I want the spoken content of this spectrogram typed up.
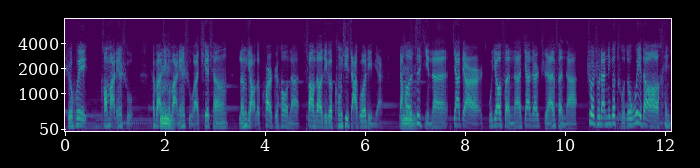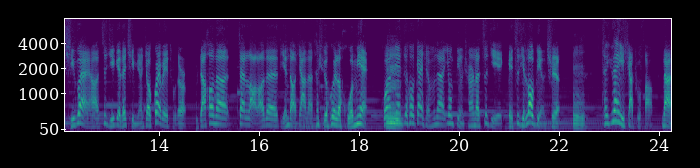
学会烤马铃薯。他把这个马铃薯啊切成棱角的块儿之后呢，放到这个空气炸锅里面，然后自己呢加点胡椒粉呢，加点孜然粉呐，做出来那个土豆味道很奇怪啊，自己给它起名叫怪味土豆。然后呢，在姥姥的引导下呢，他学会了和面。和完面之后干什么呢？用饼铛呢，自己给自己烙饼吃。嗯，他愿意下厨房，那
